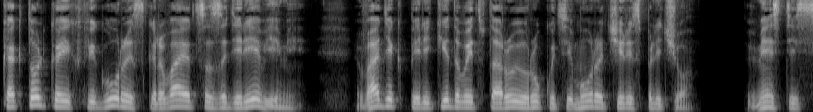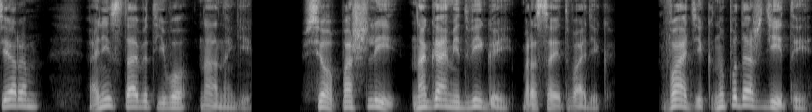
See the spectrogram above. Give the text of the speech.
Как только их фигуры скрываются за деревьями, Вадик перекидывает вторую руку Тимура через плечо. Вместе с Серым они ставят его на ноги. «Все, пошли, ногами двигай», — бросает Вадик. «Вадик, ну подожди ты.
